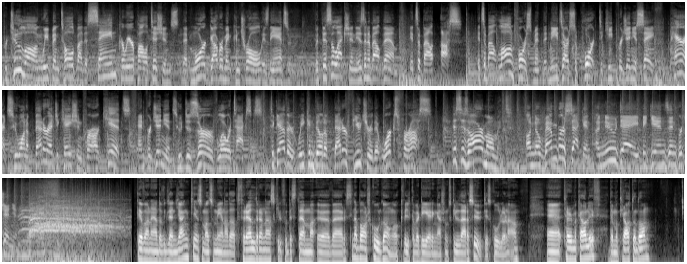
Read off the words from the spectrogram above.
For too long, we've been told by the same career politicians that more government control is the answer. But this election isn't about them, it's about us. It's about law enforcement that needs our support to keep Virginia safe, parents who want a better education for our kids, and Virginians who deserve lower taxes. Together, we can build a better future that works for us. This is our moment. On November 2nd, a new day begins in Virginia. Det var en ad av Glenn Youngkin som alltså menade att föräldrarna skulle få bestämma över sina barns skolgång och vilka värderingar som skulle läras ut i skolorna. Eh, Terry McAuliffe, demokraten då,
